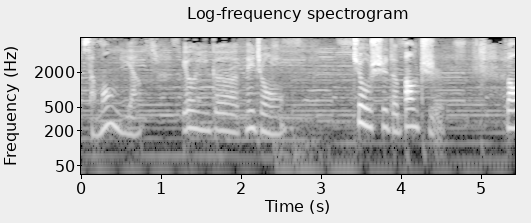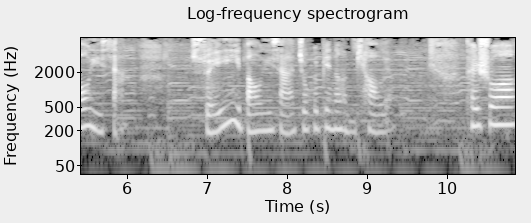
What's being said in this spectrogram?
小梦一样，用一个那种旧式的报纸包一下，随意包一下就会变得很漂亮。他说，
